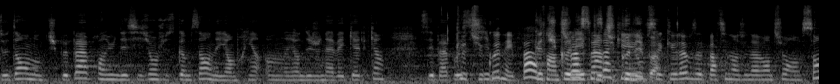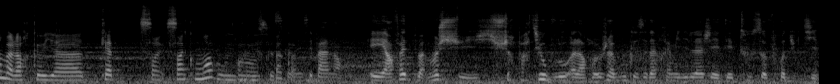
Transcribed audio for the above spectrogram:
dedans, donc tu peux pas prendre une décision juste comme ça en ayant pris, en ayant déjeuné avec quelqu'un. C'est pas que possible. tu connais pas. Que Enfin, tu connais c'est pas. ça Que tu qui est connais pas. c'est que là, vous êtes partis dans une aventure ensemble, alors qu'il y a 4, 5, mois, vous ne On connaissez se pas. quoi. connaissait pas, non. Et en fait, bah, moi, je suis, je suis repartie au boulot. Alors, j'avoue que cet après-midi-là, j'ai été tout sauf productive.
